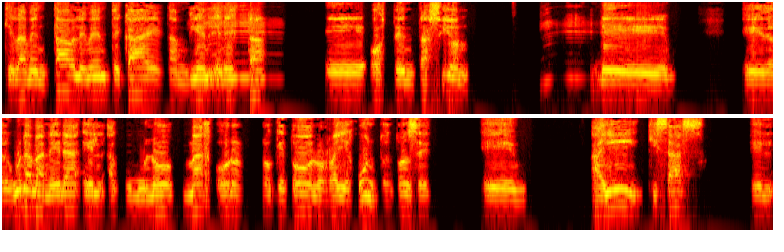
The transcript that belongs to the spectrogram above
que lamentablemente cae también en esta eh, ostentación de, eh, de alguna manera, él acumuló más oro que todos los reyes juntos. Entonces, eh, ahí quizás el,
